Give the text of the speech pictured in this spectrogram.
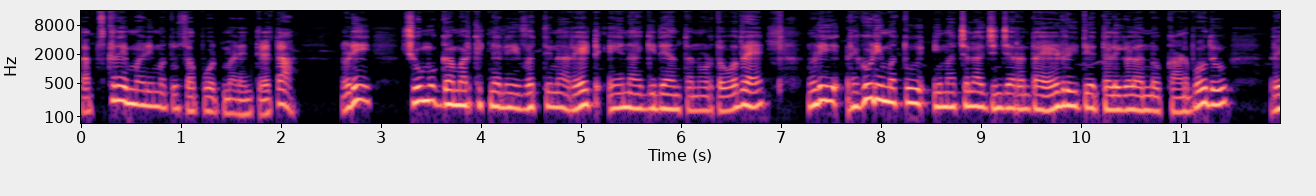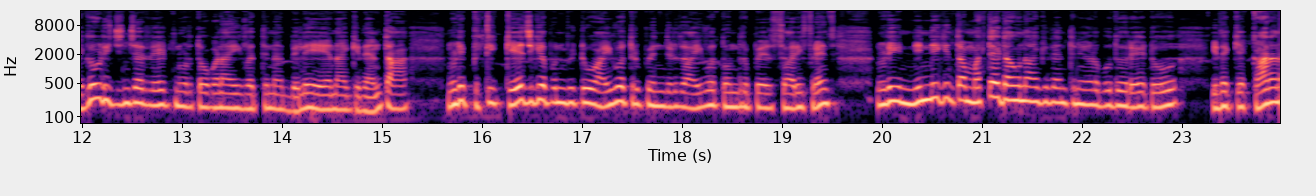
ಸಬ್ಸ್ಕ್ರೈಬ್ ಮಾಡಿ ಮತ್ತು ಸಪೋರ್ಟ್ ಮಾಡಿ ಅಂತ ಹೇಳ್ತಾ. ನೋಡಿ, ಶಿವಮೊಗ್ಗ ಮಾರ್ಕೆಟ್ನಲ್ಲಿ ಇವತ್ತಿನ ರೇಟ್ ಏನಾಗಿದೆ ಅಂತ ನೋಡ್ತಾ ಹೋದರೆ, ನೋಡಿ ರೆಗುಡಿ ಮತ್ತು ಹಿಮಾಚಲ ಜಿಂಜರ್ ಅಂತ ಎರಡು ರೀತಿಯ ತಳಿಗಳನ್ನು ಕಾಣ್ಬೋದು. ರೆಗೋಡಿ ಜಿಂಜರ್ ರೇಟ್ ನೋಡಿ ಹೋಗೋಣ ಇವತ್ತಿನ ಬೆಲೆ ಏನಾಗಿದೆ ಅಂತ. ನೋಡಿ, ಪ್ರತಿ ಕೆ ಜಿಗೆ ಬಂದುಬಿಟ್ಟು ಐವತ್ತು ರೂಪಾಯಿಂದ ಹಿಡಿದು ಐವತ್ತೊಂದು ರೂಪಾಯಿ. ಸಾರಿ ಫ್ರೆಂಡ್ಸ್ ನೋಡಿ, ನಿನ್ನೆಗಿಂತ ಮತ್ತೆ ಡೌನ್ ಆಗಿದೆ ಅಂತಲೇ ಹೇಳ್ಬೋದು ರೇಟು. ಇದಕ್ಕೆ ಕಾರಣ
